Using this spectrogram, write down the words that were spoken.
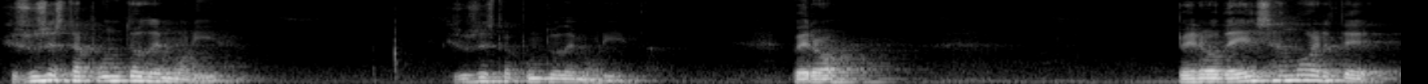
Jesús está a punto de morir. Jesús está a punto de morir. Pero, pero de esa muerte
